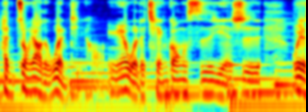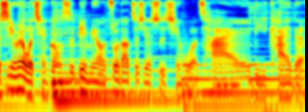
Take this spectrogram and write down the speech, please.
很重要的问题哈。因为我的前公司也是，我也是因为我前公司并没有做到这些事情，我才离开的。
